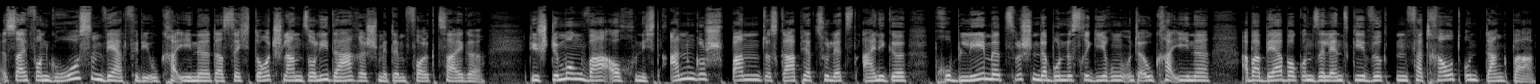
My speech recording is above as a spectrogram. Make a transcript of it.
es sei von großem Wert für die Ukraine, dass sich Deutschland solidarisch mit dem Volk zeige. Die Stimmung war auch nicht angespannt. Es gab ja zuletzt einige Probleme zwischen der Bundesregierung und der Ukraine. Aber Baerbock und Zelensky wirkten vertraut und dankbar.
